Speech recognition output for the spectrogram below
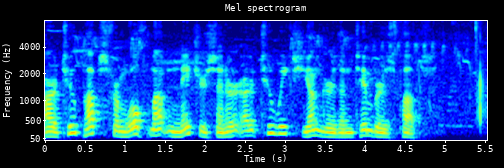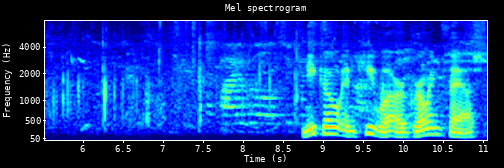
Our two pups from Wolf Mountain Nature Center are two weeks younger than Timber's pups. Nico and Kiwa are growing fast,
